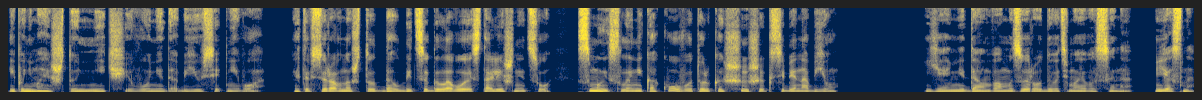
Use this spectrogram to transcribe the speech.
и понимаю, что ничего не добьюсь от него. Это все равно, что долбиться головой о столешницу. Смысла никакого, только шишек себе набью. Я не дам вам изуродовать моего сына. Ясно?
